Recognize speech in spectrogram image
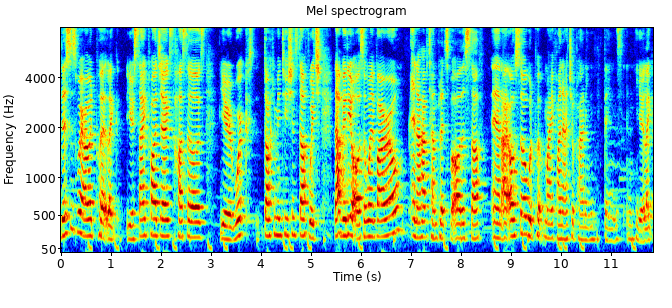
This is where I would put like your side projects, hustles, your work documentation stuff, which that video also went viral. And I have templates for all this stuff. And I also would put my financial planning things in here, like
